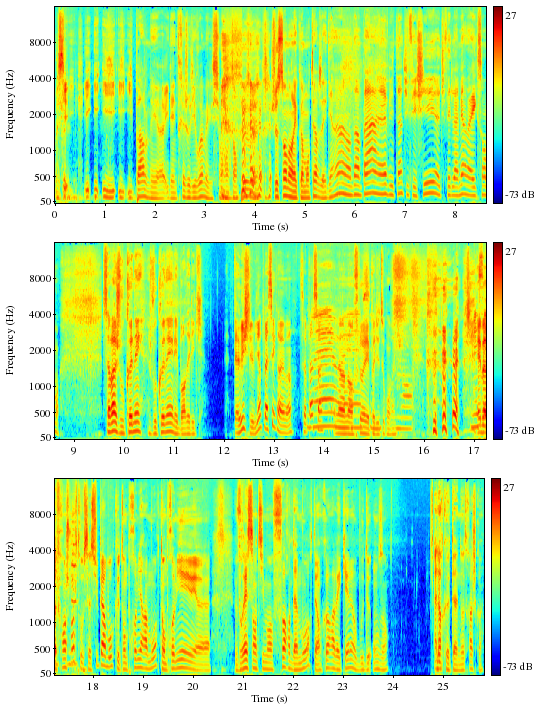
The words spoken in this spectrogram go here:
Parce qu'il il, il, il, parle, mais euh, il a une très jolie voix, mais si on entend peu, euh, je sens dans les commentaires, vous allez dire Ah, on n'entend pas, hein, putain, tu fais chier, tu fais de la merde, Alexandre. Ça va, je vous connais, je vous connais, les bordéliques. T'as vu, je l'ai bien placé quand même. Hein. Ça passe, hein Non, non, Flo, elle est pas du tout convaincue. Et eh ben, franchement, je trouve ça super beau que ton premier amour, ton premier euh, vrai sentiment fort d'amour, t'es encore avec elle au bout de 11 ans. Alors que t'as notre âge, quoi.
